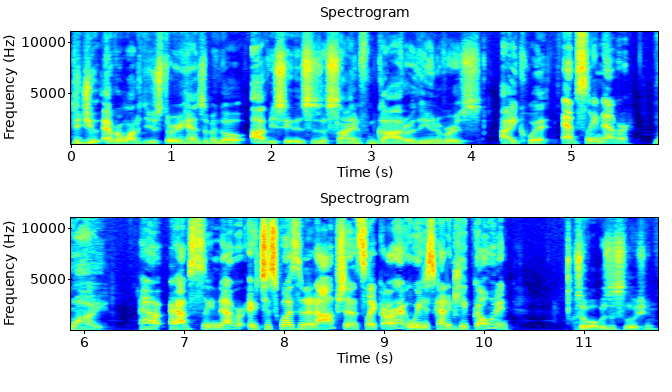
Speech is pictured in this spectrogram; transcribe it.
did you ever want to just throw your hands up and go, obviously, this is a sign from God or the universe, I quit? Absolutely never. Why? A- absolutely never. It just wasn't an option. It's like, all right, we just got to keep going. So, what was the solution?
